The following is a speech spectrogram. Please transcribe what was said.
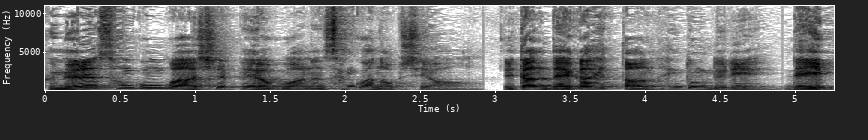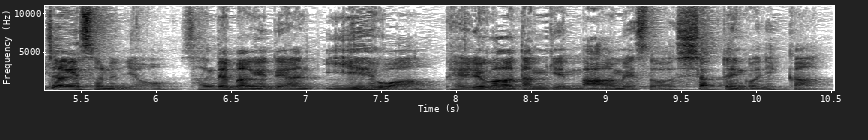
금연의 성공과 실패 여부와는 상관없이요 일단 내가 했던 행동들이 내 입장에서는요 상대방에 대한 이해와 배려가 담긴 마음에서 시작된 거니까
